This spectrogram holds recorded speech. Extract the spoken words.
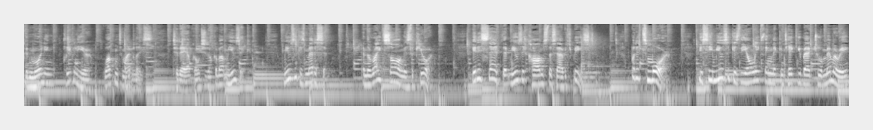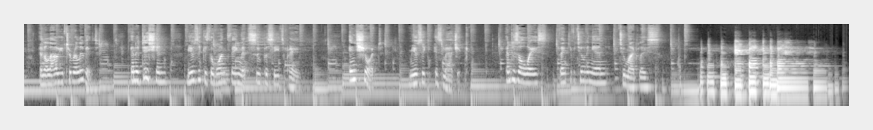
Good morning, Clevin here. Welcome to my place. Today I'm going to talk about music. Music is medicine, and the right song is the cure. It is said that music calms the savage beast, but it's more. You see, music is the only thing that can take you back to a memory and allow you to relive it. In addition, music is the one thing that supersedes pain. In short, music is magic. And as always, thank you for tuning in to my place. Thank you.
